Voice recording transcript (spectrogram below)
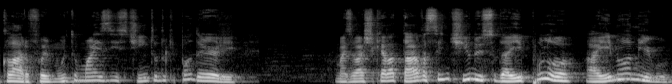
claro, foi muito mais instinto do que poder ali. Mas eu acho que ela tava sentindo isso daí e pulou. Aí, meu amigo,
